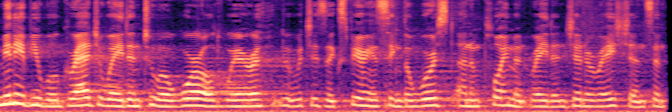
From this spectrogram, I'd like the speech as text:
many of you will graduate into a world where, which is experiencing the worst unemployment rate in generations. And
